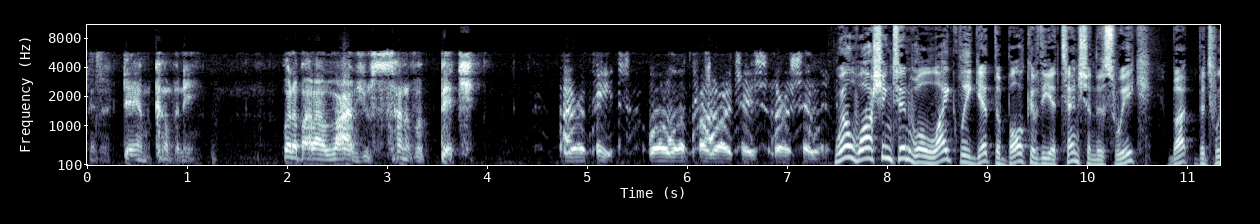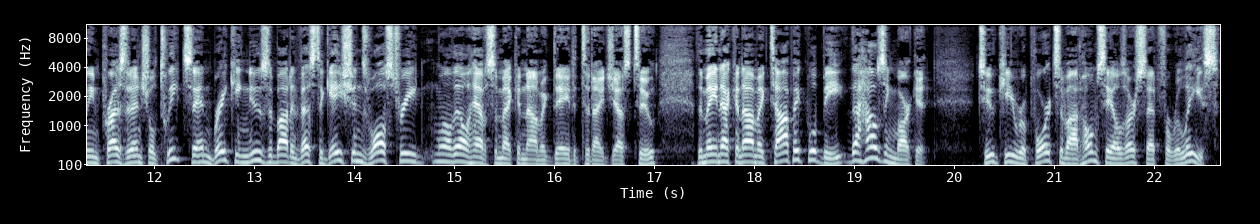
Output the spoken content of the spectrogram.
There's a damn company. What about our lives, you son of a bitch? I repeat, all other priorities are rescinded. Well, Washington will likely get the bulk of the attention this week, but between presidential tweets and breaking news about investigations, Wall Street, well, they'll have some economic data to digest too. The main economic topic will be the housing market. Two key reports about home sales are set for release.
